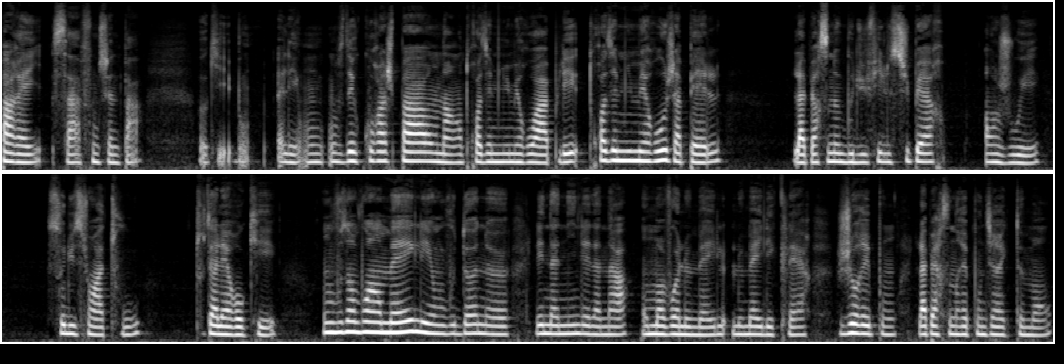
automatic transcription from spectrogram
pareil, ça fonctionne pas. Ok, bon, allez, on, on se décourage pas, on a un troisième numéro à appeler. Troisième numéro, j'appelle la personne au bout du fil, super enjouée, solution à tout, tout a l'air ok. On vous envoie un mail et on vous donne euh, les nannies, les nanas, on m'envoie le mail, le mail est clair, je réponds, la personne répond directement.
